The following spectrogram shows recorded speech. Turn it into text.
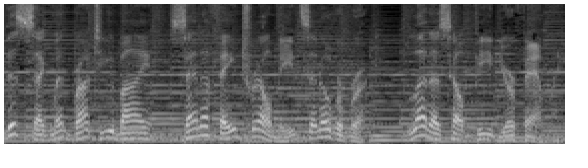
This segment brought to you by Santa Fe Trail Meats in Overbrook. Let us help feed your family.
